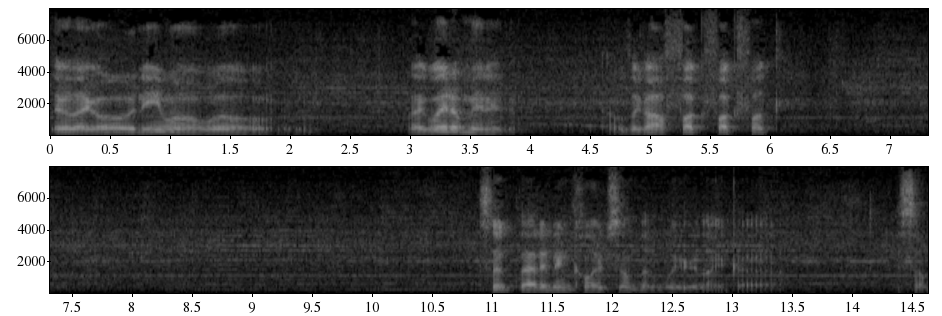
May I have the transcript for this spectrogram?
They were like, "Oh, Nemo, whoa!" Like, wait a minute. I was like, "Oh, fuck, fuck, fuck." So glad I didn't her something weird like uh, some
